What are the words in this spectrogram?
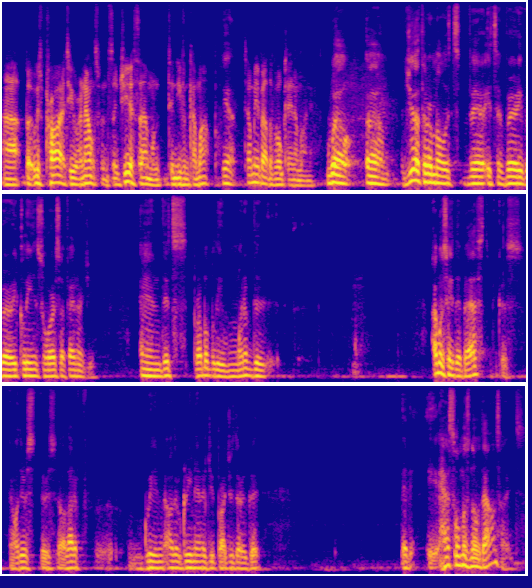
Uh, but it was prior to your announcement, so geothermal didn't even come up. Yeah. Tell me about the volcano mining. Well, um, geothermal it's very it's a very very clean source of energy, and it's probably one of the I would say the best because you know there's there's a lot of uh, green other green energy projects that are good. It, it has almost no downsides.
